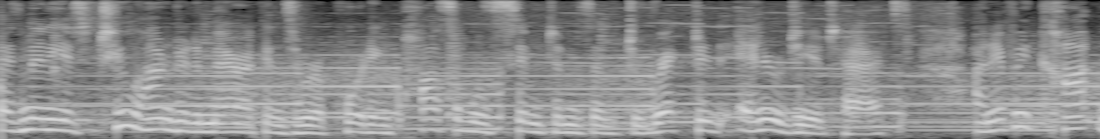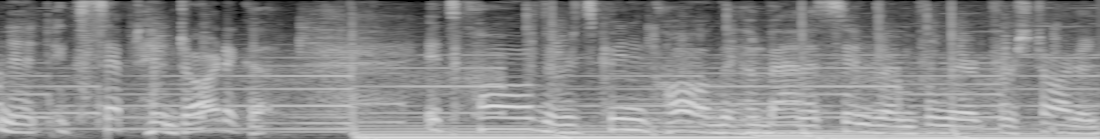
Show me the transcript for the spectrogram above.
As many as 200 Americans are reporting possible symptoms of directed energy attacks on every continent except Antarctica. It's called, or it's been called, the Havana syndrome for where it first started,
